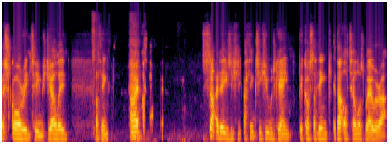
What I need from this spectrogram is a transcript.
are scoring, teams gelling. I think I, I Saturday is, a I think, it's a huge game because I think that'll tell us where we're at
